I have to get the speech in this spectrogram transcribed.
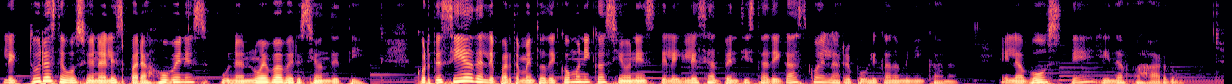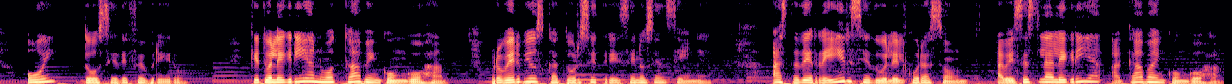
Lecturas devocionales para jóvenes, una nueva versión de ti. Cortesía del Departamento de Comunicaciones de la Iglesia Adventista de Gasco en la República Dominicana, en la voz de Linda Fajardo. Hoy, 12 de febrero. Que tu alegría no acabe en congoja. Proverbios 14:13 nos enseña. Hasta de reírse duele el corazón. A veces la alegría acaba en congoja.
